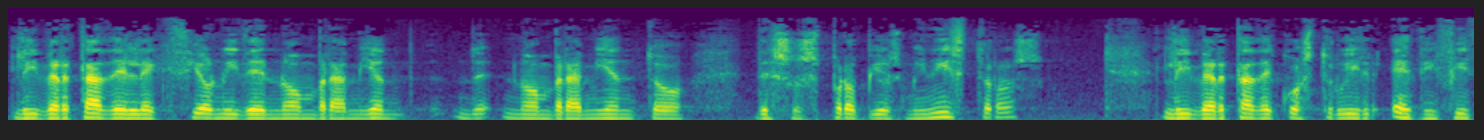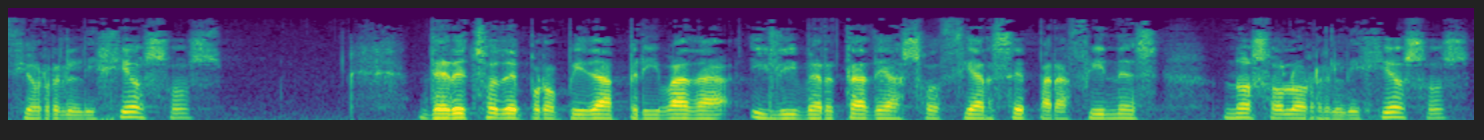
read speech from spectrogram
libertad de elección y de nombramiento, de sus propios ministros, libertad de construir edificios religiosos, derecho de propiedad privada y libertad de asociarse para fines no sólo religiosos,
